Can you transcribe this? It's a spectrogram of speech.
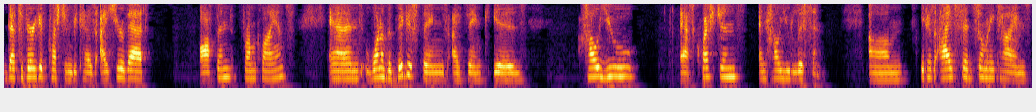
that's a very good question because I hear that often from clients. And one of the biggest things I think is how you ask questions, and how you listen. Um, because I've said so many times,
